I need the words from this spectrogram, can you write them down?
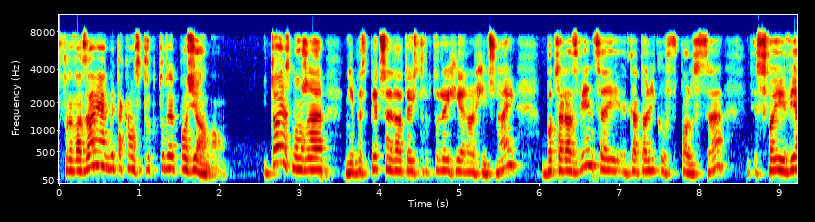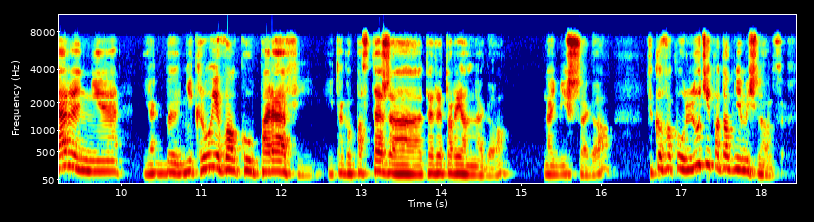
wprowadzają jakby taką strukturę poziomą. I to jest może niebezpieczne dla tej struktury hierarchicznej, bo coraz więcej katolików w Polsce swojej wiary nie, jakby nie kruje wokół parafii i tego pasterza terytorialnego, najbliższego, tylko wokół ludzi podobnie myślących.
